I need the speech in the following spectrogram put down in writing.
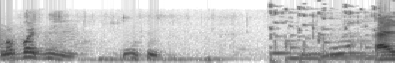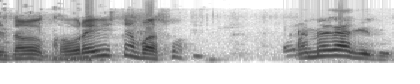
મફતની. કાલ તમે ખવરાવીશ ને પાછો. અમે ક્યાં કીધું?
